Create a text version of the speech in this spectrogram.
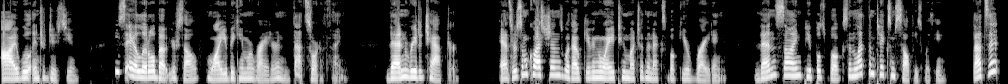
I will introduce you. You say a little about yourself, why you became a writer, and that sort of thing. Then read a chapter. Answer some questions without giving away too much of the next book you're writing. Then sign people's books and let them take some selfies with you. That's it.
